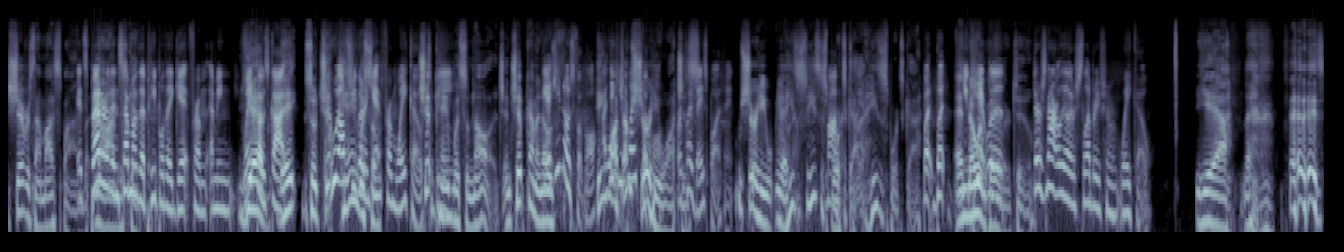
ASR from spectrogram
shivers down my spine. It's better no, than some of the people they get from. I mean, Yeah, Waco's got. they- so Chip who else came are you going with to some, get from Waco Chip be? came with some knowledge, and Chip kind of knows. yeah, he knows football. he I watch, he I'm sure he football, or played watches. baseball. I think. I'm sure he. Yeah, he's he's a sports guy. He's a sports guy, But but and you knowing can't really. Baylor too. There's not really other celebrities from Waco. Yeah, that is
